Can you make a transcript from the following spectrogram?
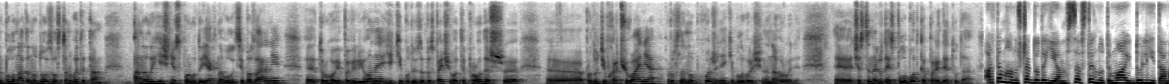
Було надано дозвіл встановити там аналогічні споруди, як на вулиці Базарній, е, торгові павільйони, які будуть забезпечувати продаж е, е, продуктів харчування рослинного походження, які були вирощені на городі. Е, Частина людей з Полуботка перейде туди. Артем Ганущак додає, все встигнути мають до літа.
